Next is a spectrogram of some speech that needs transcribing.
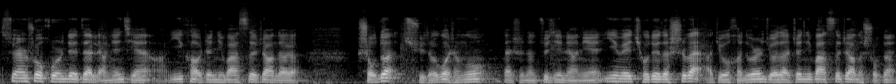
虽然说湖人队在两年前啊，依靠珍妮巴斯这样的手段取得过成功，但是呢，最近两年因为球队的失败啊，就有很多人觉得珍妮巴斯这样的手段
